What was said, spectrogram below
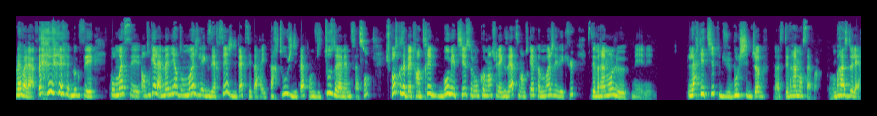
Ben voilà. Donc c'est pour moi, c'est en tout cas la manière dont moi je l'ai exercé. Je dis pas que c'est pareil partout. Je dis pas qu'on vit tous de la même façon. Je pense que ça peut être un très beau métier selon comment tu l'exerces, mais en tout cas comme moi je l'ai vécu, c'était vraiment le mais, mais l'archétype du bullshit job. C'était vraiment ça, quoi. On brasse de l'air.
